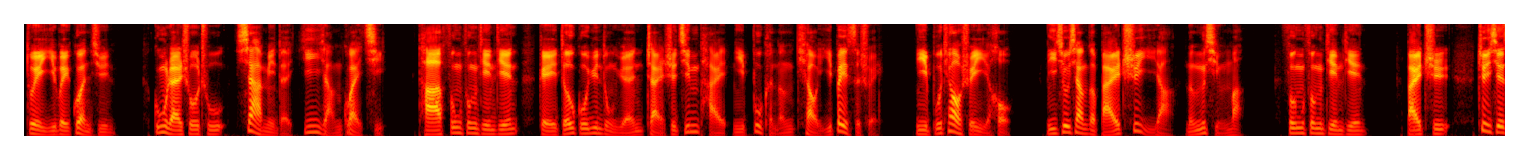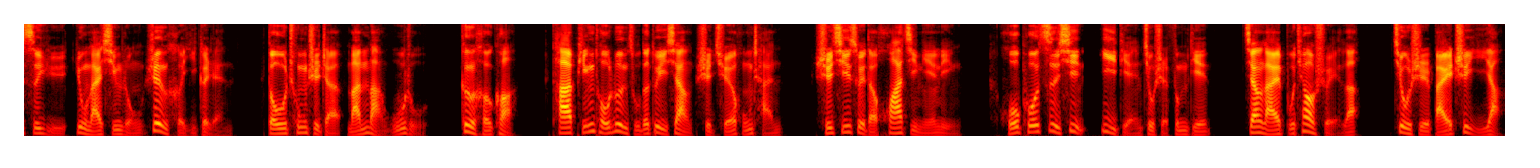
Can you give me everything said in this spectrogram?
对一位冠军公然说出下面的阴阳怪气。他疯疯癫癫给德国运动员展示金牌，你不可能跳一辈子水，你不跳水以后，你就像个白痴一样，能行吗？疯疯癫癫、白痴这些词语用来形容任何一个人，都充斥着满满侮辱。更何况他评头论足的对象是全红婵，十七岁的花季年龄，活泼自信一点就是疯癫，将来不跳水了就是白痴一样。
